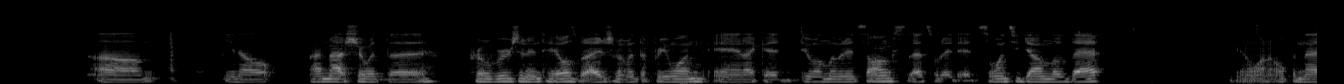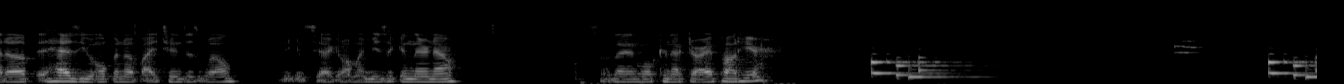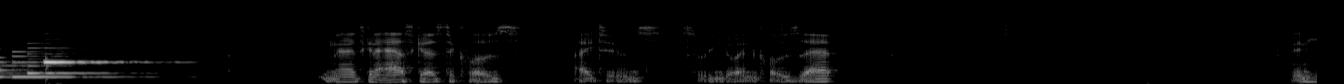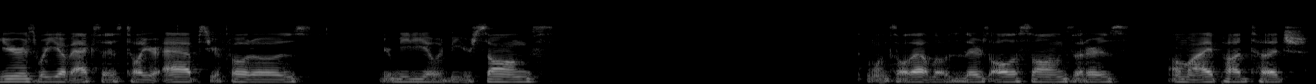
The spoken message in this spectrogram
Um, you know, I'm not sure what the pro version entails, but I just went with the free one and I could do unlimited songs, so that's what I did. So once you download that, you're going to want to open that up. It has you open up iTunes as well. You can see I got all my music in there now. So then we'll connect our iPod here. And it's going to ask us to close iTunes. So we can go ahead and close that. And here's where you have access to all your apps, your photos, your media would be your songs. And once all that loads, there's all the songs that are on my iPod Touch.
